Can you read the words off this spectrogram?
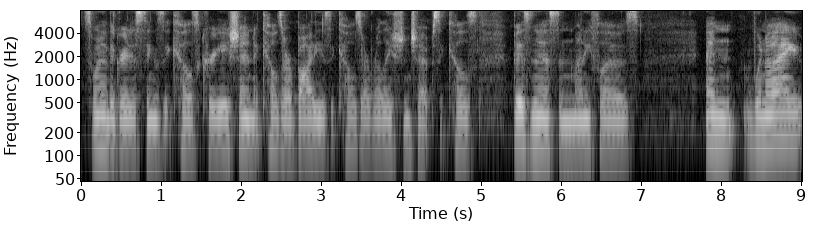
It's one of the greatest things that kills creation. It kills our bodies. It kills our relationships. It kills business and money flows. And when I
